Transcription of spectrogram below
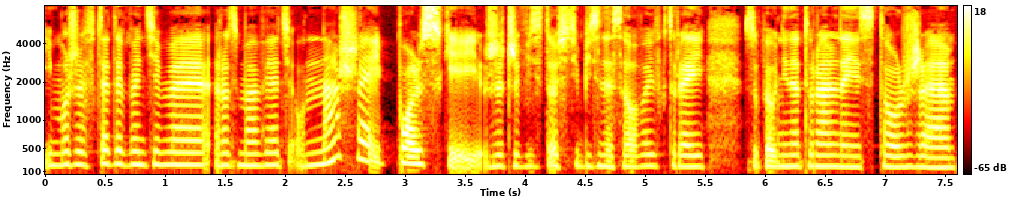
I może wtedy będziemy rozmawiać o naszej polskiej rzeczywistości biznesowej, w której zupełnie naturalne jest to, że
